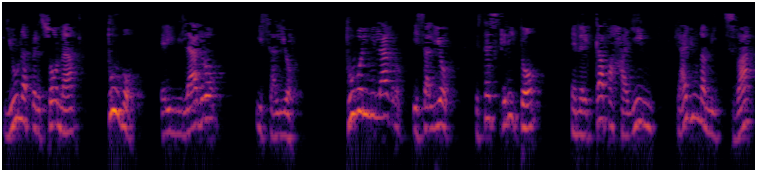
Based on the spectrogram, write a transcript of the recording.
y una persona tuvo el milagro y salió. Tuvo el milagro y salió. Está escrito en el Kafa Hayim que hay una mitzvah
